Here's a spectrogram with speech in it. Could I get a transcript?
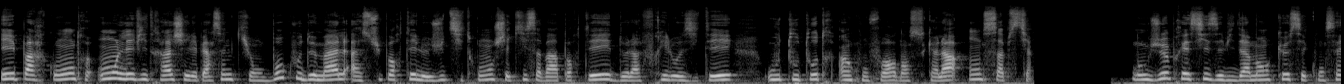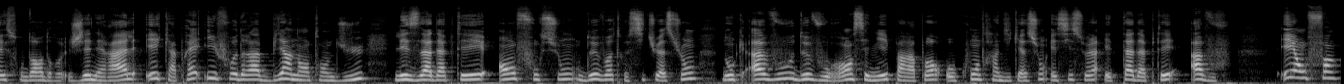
Et par contre, on l'évitera chez les personnes qui ont beaucoup de mal à supporter le jus de citron, chez qui ça va apporter de la frilosité ou tout autre inconfort. Dans ce cas-là, on s'abstient. Donc je précise évidemment que ces conseils sont d'ordre général et qu'après il faudra bien entendu les adapter en fonction de votre situation. Donc à vous de vous renseigner par rapport aux contre-indications et si cela est adapté à vous. Et enfin,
